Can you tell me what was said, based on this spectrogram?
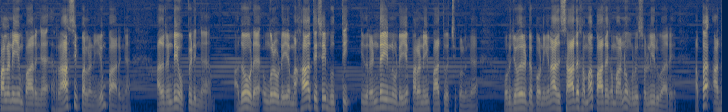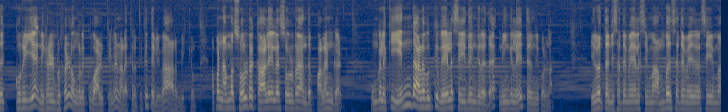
பலனையும் பாருங்கள் ராசி பலனையும் பாருங்கள் அது ரெண்டையும் ஒப்பிடுங்க. அதோட உங்களுடைய மகாதிசை புத்தி இது ரெண்டையினுடைய பலனையும் பார்த்து வச்சுக்கொள்ளுங்க. ஒரு ஜோதிடர்கிட்ட போனீங்கன்னா அது சாதகமாக பாதகமானு உங்களுக்கு சொல்லிடுவார் அப்போ அதுக்குரிய நிகழ்வுகள் உங்களுக்கு வாழ்க்கையில் நடக்கிறதுக்கு தெளிவாக ஆரம்பிக்கும். அப்போ நம்ம சொல்கிற காலையில் சொல்கிற அந்த பலன்கள் உங்களுக்கு எந்த அளவுக்கு வேலை செய்யுதுங்கிறத நீங்களே தெரிஞ்சுக்கொள்ளலாம். இருபத்தஞ்சி சதவீதம் வேலை செய்யுமா? ஐம்பது சதவீதம் வேலை செய்யுமா?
